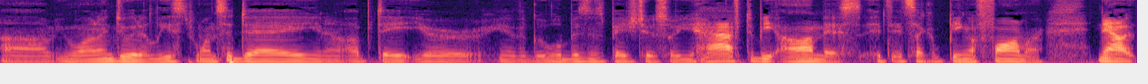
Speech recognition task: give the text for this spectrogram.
um, you want to do it at least once a day. You know, update your you know the Google Business page too. So you have to be on this. It's, it's like being a farmer. Now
